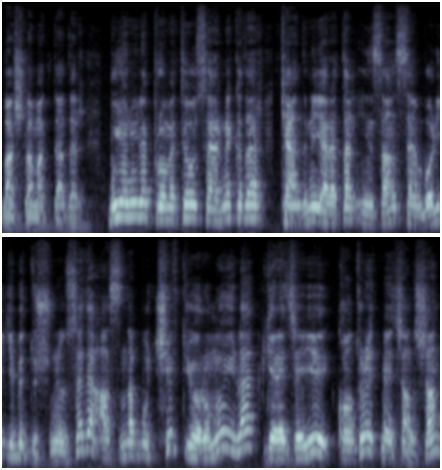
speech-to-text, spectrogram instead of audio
başlamaktadır. Bu yönüyle Prometheus her ne kadar kendini yaratan insan sembolü gibi düşünülse de aslında bu çift yorumuyla geleceği kontrol etmeye çalışan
